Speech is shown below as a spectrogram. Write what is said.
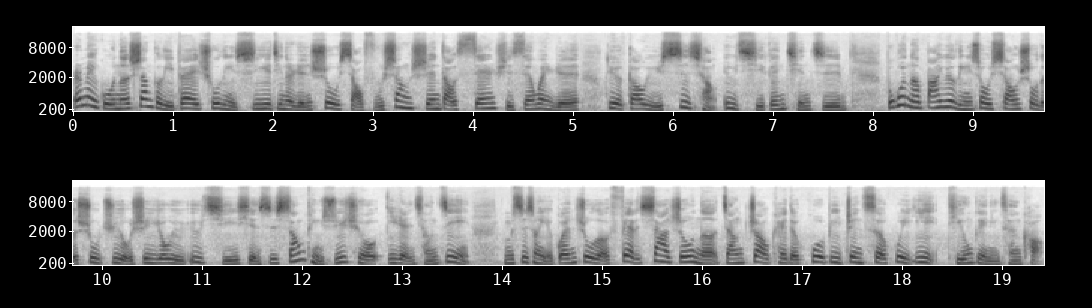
而美国呢，上个礼拜初领失业金的人数小幅上升到三十三万人，略高于市场预期跟前值。不过呢，八月零售销售的数据有是优于预期，显示商品需求依然强劲。那么市场也关注了 Fed 下周呢将召开的货币政策会议，提供给您参考。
